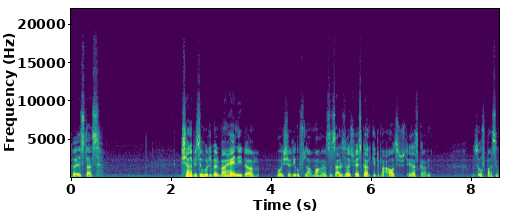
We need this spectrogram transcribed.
So ist das. Ich hatte ein bisschen Huddel mit meinem Handy da, wo ich die Aufnahmen mache. Das ist alles so, ich weiß gar nicht, geht immer aus. Ich verstehe das gar nicht. Muss aufpassen.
